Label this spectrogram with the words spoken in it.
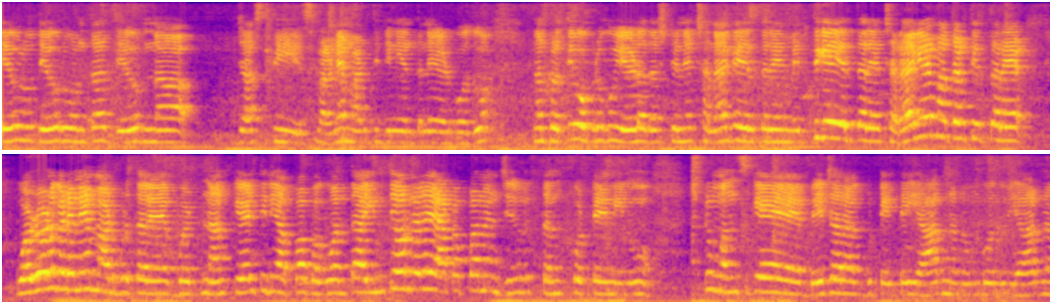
ದೇವರು ದೇವರು ಅಂತ ದೇವ್ರನ್ನ ಜಾಸ್ತಿ ಸ್ಮರಣೆ ಮಾಡ್ತಿದ್ದೀನಿ ಅಂತಾನೆ ಹೇಳ್ಬೋದು. ನಾನು ಪ್ರತಿಯೊಬ್ಬರಿಗೂ ಹೇಳೋದಷ್ಟೇ ಚೆನ್ನಾಗೇ ಇರ್ತಾರೆ, ಮೆತ್ತಿಗೆ ಇರ್ತಾರೆ, ಚೆನ್ನಾಗೇ ಮಾತಾಡ್ತಿರ್ತಾರೆ, ಒಳ್ಳೊಳಗಡೆನೆ ಮಾಡ್ಬಿಡ್ತಾರೆ. ಬಟ್ ನಾನು ಕೇಳ್ತೀನಿ, ಅಪ್ಪ, ಭಗವಂತ, ಇಂಥವ್ರನ್ನೆಲ್ಲ ಯಾಕಪ್ಪ ನನ್ನ ಜೀವನಕ್ಕೆ ತಂದು ಕೊಟ್ಟೆ ನೀನು? ಅಷ್ಟು ಮನ್ಸಿಗೆ ಬೇಜಾರಾಗ್ಬಿಟ್ಟೈತೆ. ಯಾರನ್ನ ನಂಬೋದು ಯಾರನ್ನ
